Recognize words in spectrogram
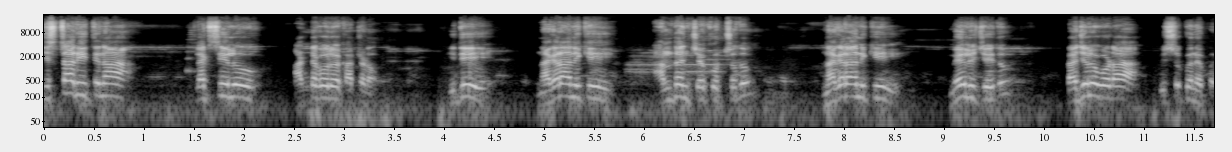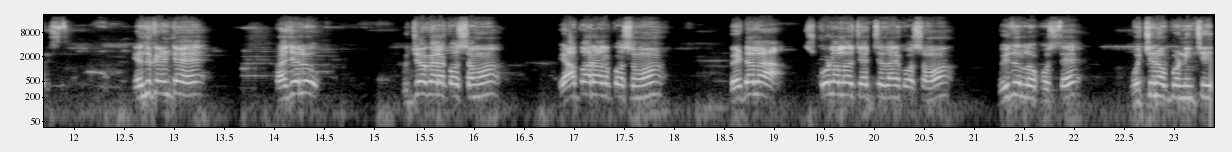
ఇష్టారీతిన ఫ్లెక్సీలు అడ్డగోలు కట్టడం. ఇది నగరానికి అందం చేకూర్చదు నగరానికి మేలు చేయదు ప్రజలు కూడా విసుక్కునే పరిస్థితి. ఎందుకంటే ప్రజలు ఉద్యోగాల కోసమో వ్యాపారాల కోసమో బిడ్డల స్కూళ్ళలో చేర్చేదానికోసమో వీధుల్లోకి వస్తే వచ్చినప్పటి నుంచి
